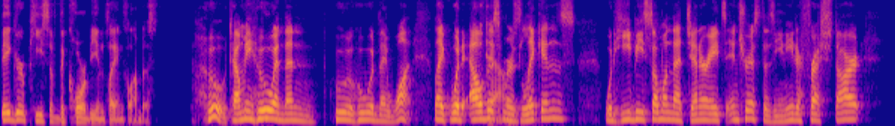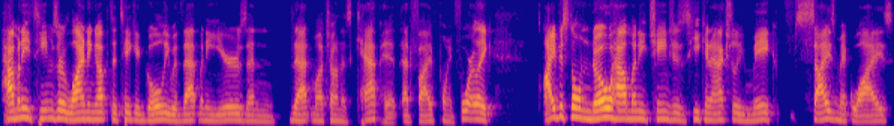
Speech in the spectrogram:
bigger piece of the core be in play in Columbus? Who? Tell me who, and then who who would they want? Like, would Elvis yeah. Merzlikins? Would he be someone that generates interest? Does he need a fresh start? How many teams are lining up to take a goalie with that many years and that much on his cap hit at 5.4? Like, I just don't know how many changes he can actually make seismic wise,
